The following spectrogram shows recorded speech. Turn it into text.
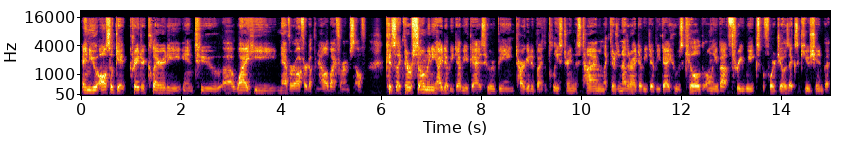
and you also get greater clarity into uh, why he never offered up an alibi for himself. Because like there were so many IWW guys who were being targeted by the police during this time, and like there's another IWW guy who was killed only about three weeks before Joe's execution, but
